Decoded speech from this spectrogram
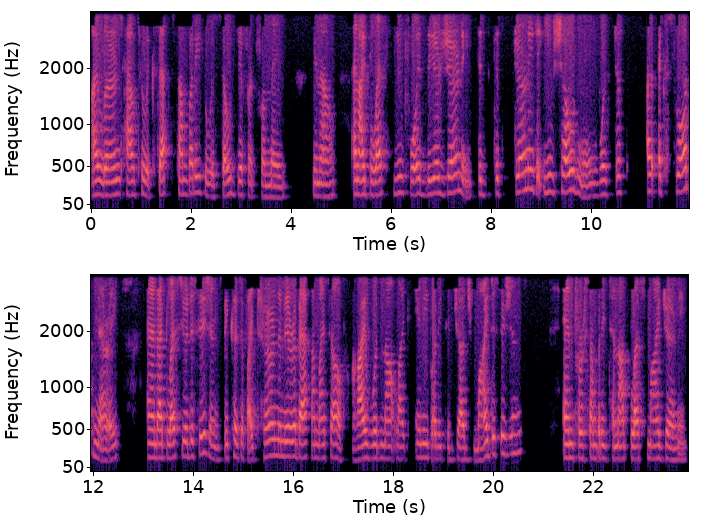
I learned how to accept somebody who is so different from me, you know, and I bless you for your journey. The, the journey that you showed me was just uh, extraordinary and I bless your decisions because if I turn the mirror back on myself, I would not like anybody to judge my decisions and for somebody to not bless my journey.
